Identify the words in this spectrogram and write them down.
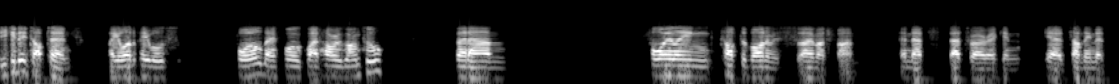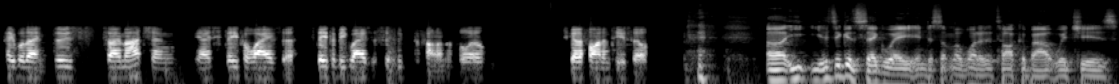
you can do top turns. Like a lot of people's foil, they foil quite horizontal, but um, foiling top to bottom is so much fun, and that's that's where I reckon yeah it's something that people don't do so much, and you know steeper waves are steeper big waves are super fun on the foil. You got to find them to yourself. uh, it's a good segue into something I wanted to talk about, which is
